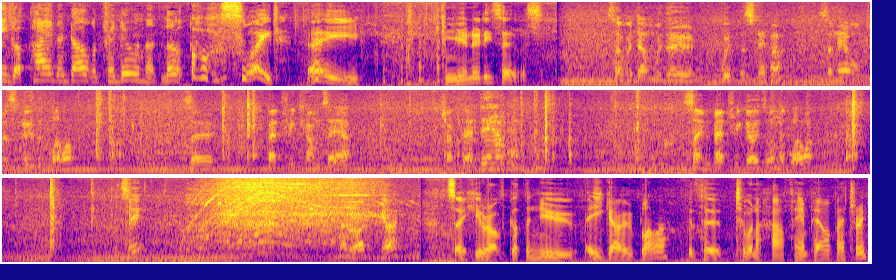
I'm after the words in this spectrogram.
You got paid a dollar for doing it, look. Oh, sweet. Hey, community service. So we're done with the whippersnipper. So now we'll just do the blower. So battery comes out, chuck that down. Same battery goes on the blower. That's it. And we're right to go. So here I've got the new Ego blower with the two and a half amp hour battery.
